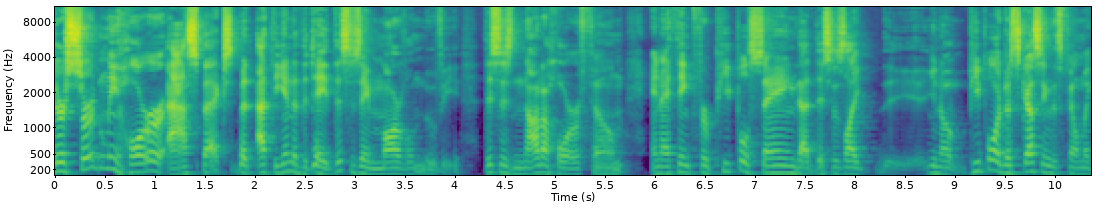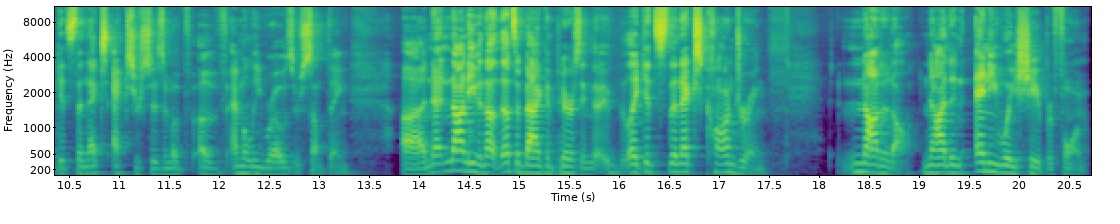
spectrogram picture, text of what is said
there's certainly horror aspects, but at the end of the day, this is a Marvel movie. This is not a horror film. And I think for people saying that this is like, you know, people are discussing this film like it's the next exorcism of, of Emily Rose or something. Uh, not, not even that, that's a bad comparison. Like it's the next Conjuring. Not at all. Not in any way, shape, or form.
